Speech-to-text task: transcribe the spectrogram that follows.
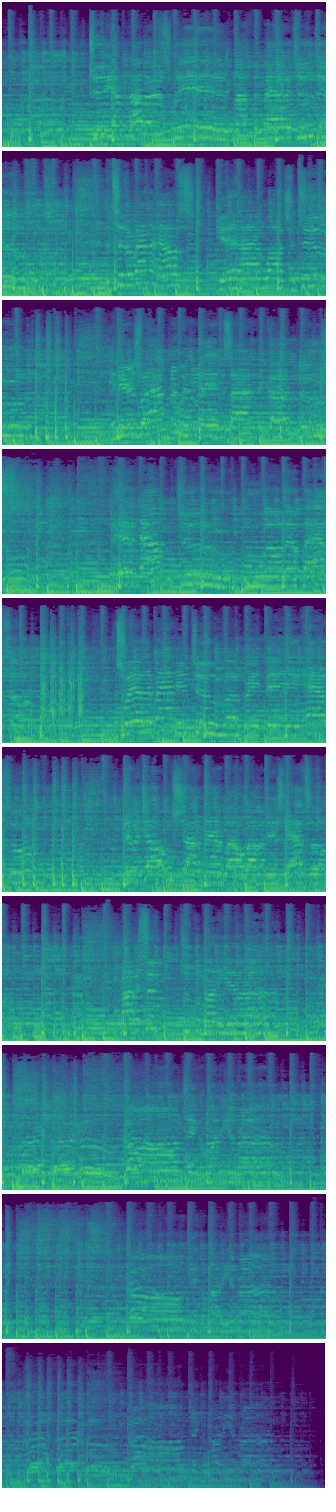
Two young lovers with nothing better to do sit around the house, get high and watch a. And here's what happened when they decided to cut loose. They headed down. been.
